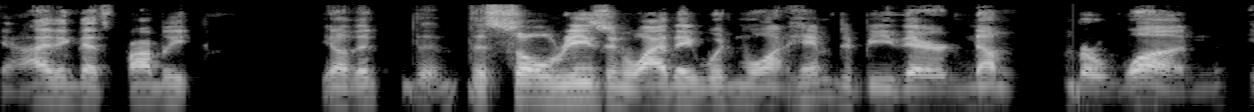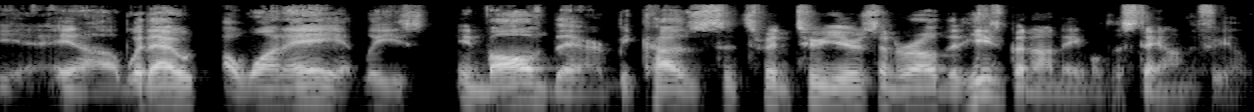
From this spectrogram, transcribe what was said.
You know, I think that's probably you know the, the the sole reason why they wouldn't want him to be their number number one, you know, without a 1A at least involved there because it's been two years in a row that he's been unable to stay on the field.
